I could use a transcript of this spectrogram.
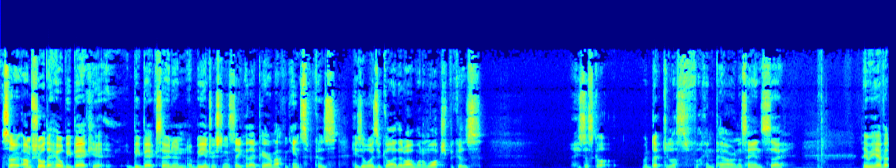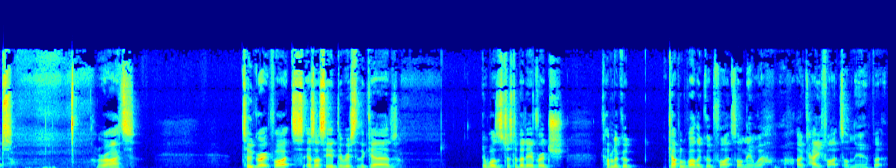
so I'm sure that he'll be back here, be back soon, and it'll be interesting to see who they pair him up against because he's always a guy that I want to watch because he's just got ridiculous fucking power in his hands. So there we have it. Right. Two great fights. As I said, the rest of the card it was just a bit average. A couple of good couple of other good fights on there. Well, okay fights on there, but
